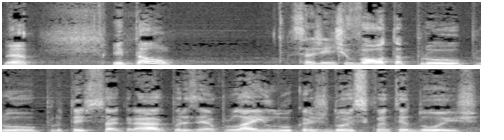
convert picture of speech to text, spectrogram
Né? Então, se a gente volta para o texto sagrado, por exemplo, lá em Lucas 2,52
